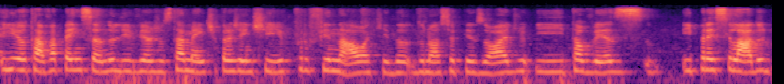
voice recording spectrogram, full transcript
E eu estava pensando, Lívia, justamente para a gente ir para o final aqui do, do, nosso episódio e talvez ir para esse lado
